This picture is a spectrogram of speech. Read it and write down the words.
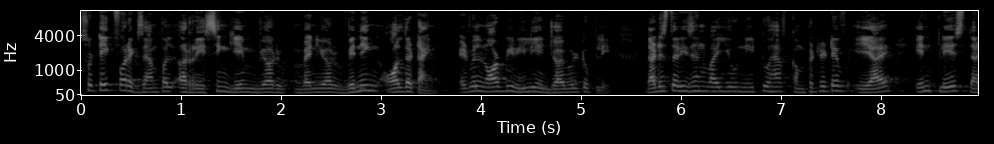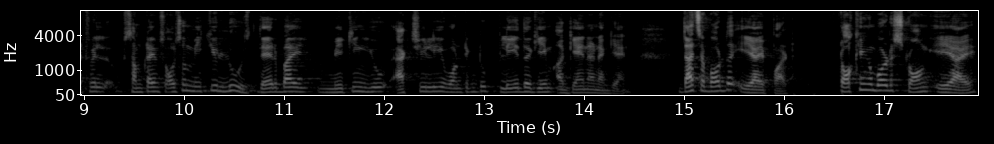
So take for example a racing game where when you are winning all the time, it will not be really enjoyable to play. That is the reason why you need to have competitive AI in place that will sometimes also make you lose, thereby making you actually wanting to play the game again and again. That's about the AI part. Talking about a strong AI,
